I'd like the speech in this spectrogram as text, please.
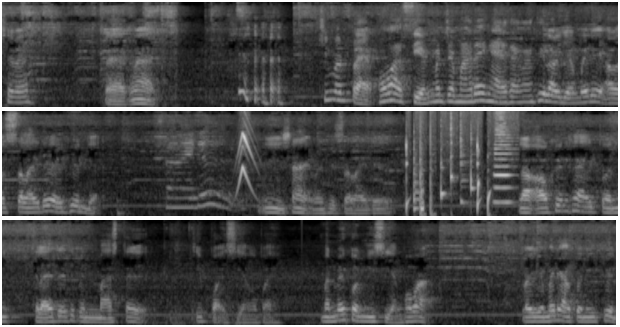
ใช่ไหมแปลกมากที่มันแปลกเพราะว่าเสียงมันจะมาได้ไงทั้งที่เรายังไม่ได้เอาสไลเดอร์ขึ้นเนี่ย นี่ใช่ มันคือสไลเดอร์ เราเอาขึ้นแค่ไอตัวนี้สไลเดอร์ที่เป็นมาสเตอร์ที่ปล่อยเสียงออกไป มันไม่ควรมีเสียงเพราะว่า เรายังไม่ได้เอาตัวนี้ขึ้น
